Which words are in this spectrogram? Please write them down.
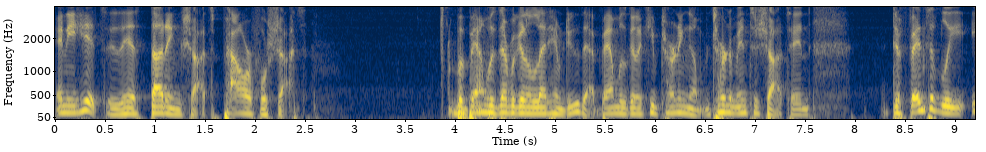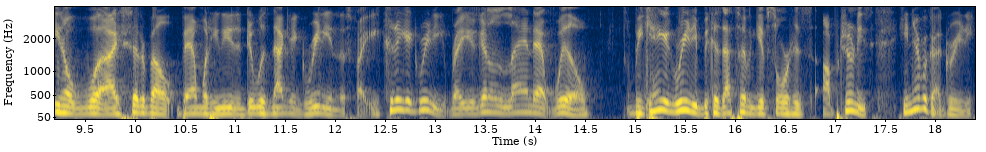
and he hits. He has thudding shots, powerful shots. But Bam was never going to let him do that. Bam was going to keep turning him, turn him into shots. And defensively, you know what I said about Bam, what he needed to do was not get greedy in this fight. He couldn't get greedy, right? You're going to land at will he can't get greedy because that's going to give Sor his opportunities. He never got greedy,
